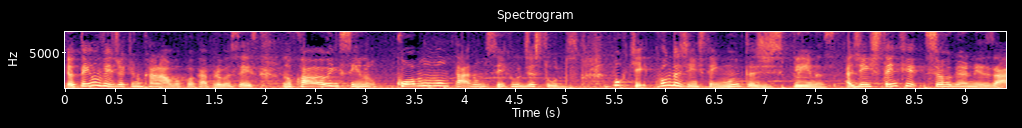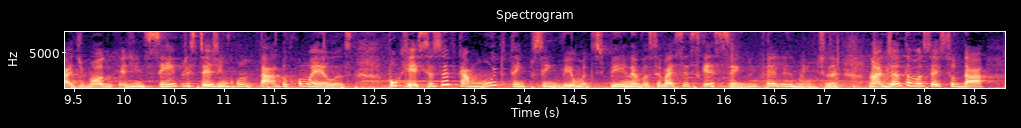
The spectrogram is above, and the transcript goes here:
Eu tenho um vídeo aqui no canal, vou colocar para vocês, no qual eu ensino como montar um ciclo de estudos. Porque quando a gente tem muitas disciplinas, a gente tem que se organizar de modo que a gente sempre esteja em contato com elas. Porque se você ficar muito tempo sem ver uma disciplina, você vai se esquecendo, infelizmente, né? Não adianta você estudar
